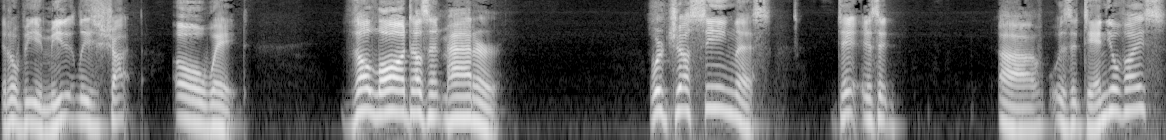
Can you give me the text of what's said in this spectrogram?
It'll be immediately shot. Oh, wait. The law doesn't matter. We're just seeing this. Da- is it uh is it Daniel Weiss?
